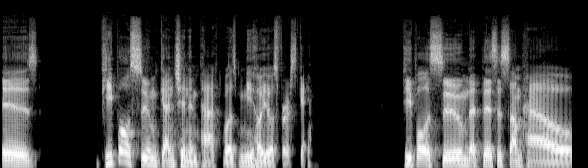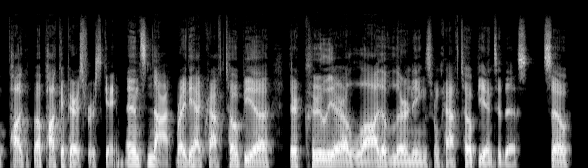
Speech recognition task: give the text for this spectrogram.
is people assume Genshin Impact was MiHoYo's first game people assume that this is somehow a uh, Pocketpair's first game, and it's not. Right? They had Craftopia. There clearly are a lot of learnings from Craftopia into this. So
